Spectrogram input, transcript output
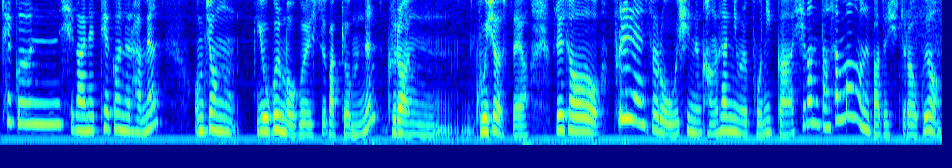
퇴근 시간에 퇴근을 하면 엄청 욕을 먹을 수밖에 없는 그런 곳이었어요. 그래서 프리랜서로 오시는 강사님을 보니까 시간당 3만 원을 받으시더라고요.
